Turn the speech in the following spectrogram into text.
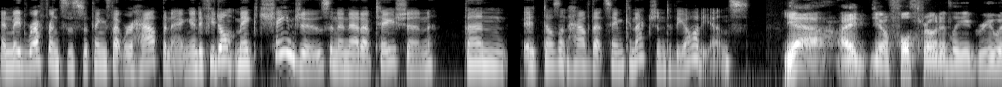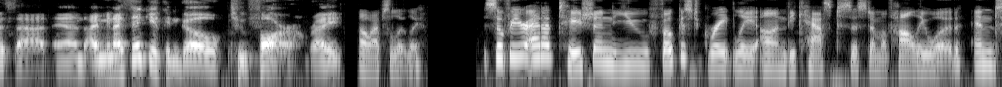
and made references to things that were happening. And if you don't make changes in an adaptation, then it doesn't have that same connection to the audience. Yeah, I you know full-throatedly agree with that. And I mean I think you can go too far, right? Oh, absolutely. So, for your adaptation, you focused greatly on the caste system of Hollywood, and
